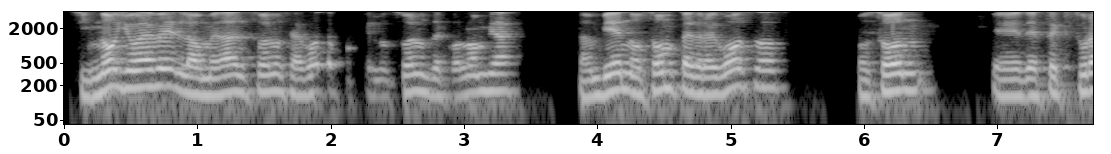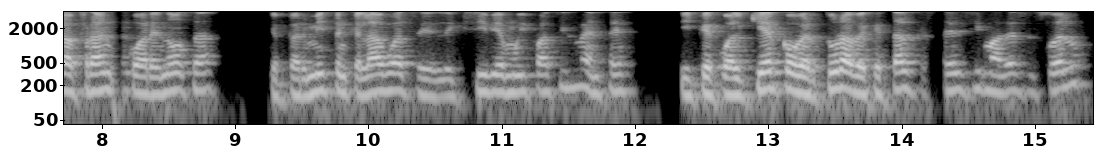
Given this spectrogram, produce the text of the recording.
si no llueve, la humedad del suelo se agota porque los suelos de Colombia también no son pedregosos o son eh, de textura franco-arenosa que permiten que el agua se le muy fácilmente y que cualquier cobertura vegetal que esté encima de ese suelo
